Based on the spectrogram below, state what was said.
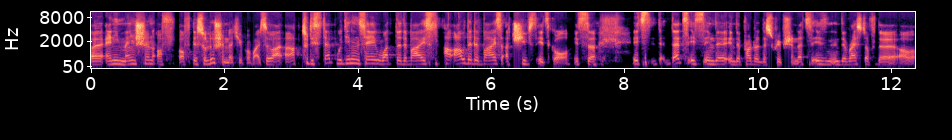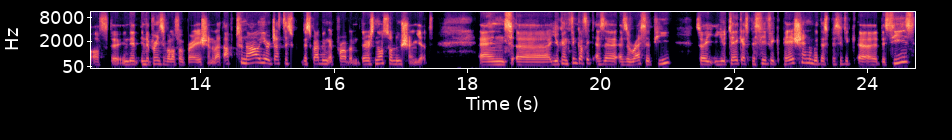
uh, any mention of, of the solution that you provide. So uh, up to this step, we didn't say what the device, how, how the device achieves its goal. It's uh, it's that's it's in the in the product description. That's in the rest of the of the in the in the principle of operation. But up to now, you're just des- describing a problem. There is no solution yet. And uh, you can think of it as a, as a recipe. So you take a specific patient with a specific uh, disease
